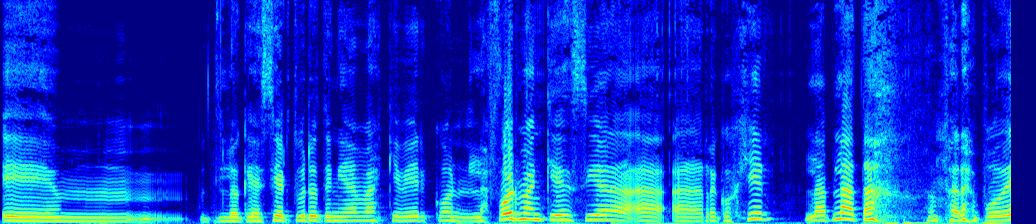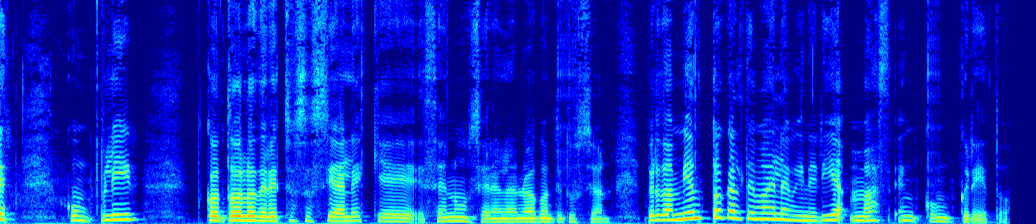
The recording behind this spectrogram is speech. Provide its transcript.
em, lo que decía Arturo tenía más que ver con la forma en que decía a recoger la plata para poder cumplir con todos los derechos sociales que se anuncian en la nueva constitución. Pero también toca el tema de la minería más en concreto.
